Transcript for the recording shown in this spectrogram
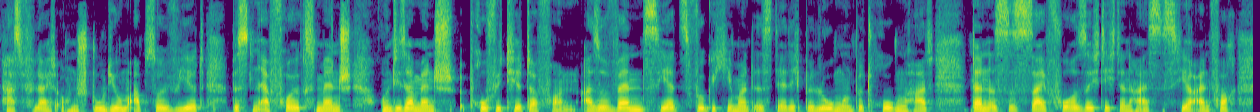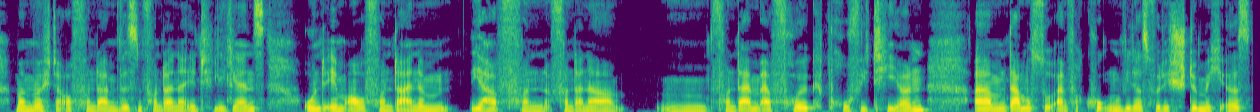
hast vielleicht auch ein Studium absolviert, bist ein Erfolgsmensch und dieser Mensch profitiert davon. Also wenn es jetzt wirklich jemand ist, der dich belogen und betrogen hat, dann ist es, sei vorsichtig, dann heißt es hier einfach, man möchte auch von deinem Wissen, von deiner Intelligenz und eben auch von deinem, ja, von, von deiner von deinem Erfolg profitieren. Ähm, da musst du einfach gucken, wie das für dich stimmig ist.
